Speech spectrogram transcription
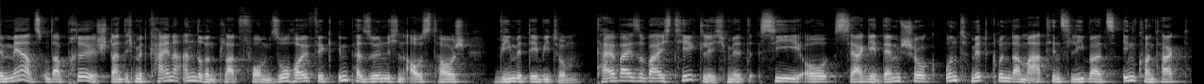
Im März und April stand ich mit keiner anderen Plattform so häufig im persönlichen Austausch wie mit Debitum. Teilweise war ich täglich mit CEO Sergei Demschuk und Mitgründer Martins Lieberts in Kontakt,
